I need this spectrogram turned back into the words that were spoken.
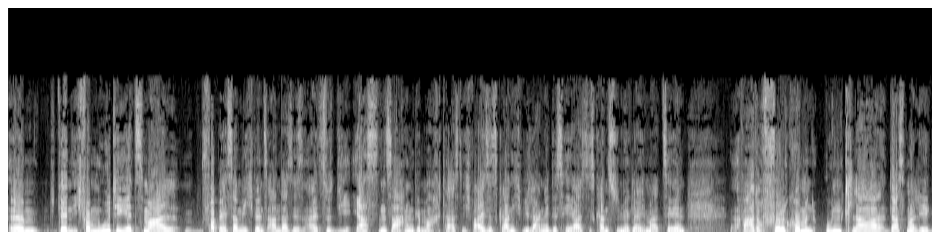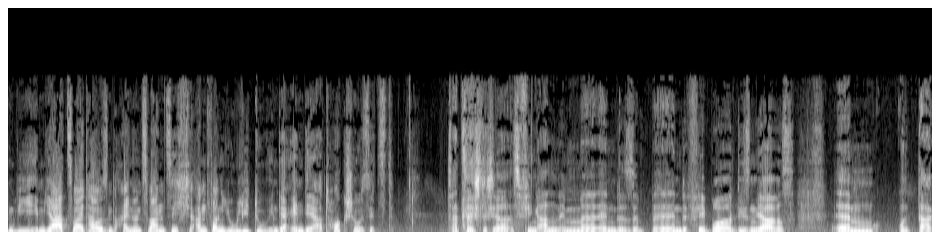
Ähm, denn ich vermute jetzt mal, verbessere mich, wenn es anders ist, als du die ersten Sachen gemacht hast. Ich weiß jetzt gar nicht, wie lange das her ist. Das kannst du mir gleich mal erzählen. War doch vollkommen unklar, dass mal irgendwie im Jahr 2021, Anfang Juli, du in der NDR Talkshow sitzt. Tatsächlich, ja. Es fing an im äh, Ende, äh, Ende Februar diesen Jahres. Ähm, und da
